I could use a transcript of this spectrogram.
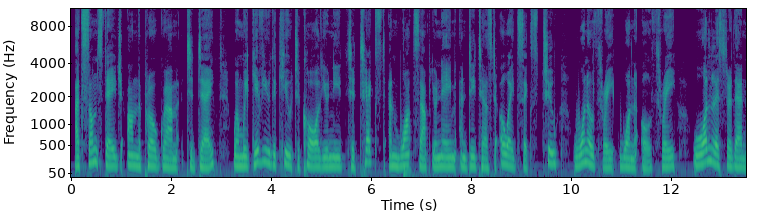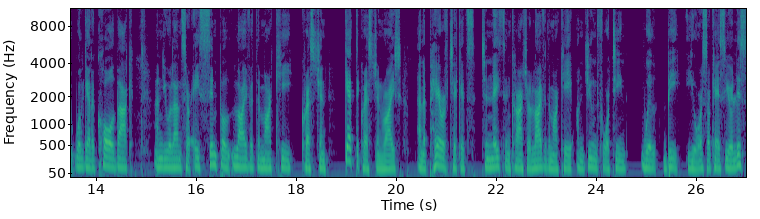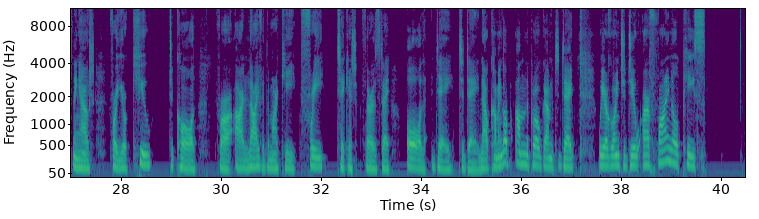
at some stage on the programme today. When we give you the cue to call, you need to text and WhatsApp your name and details to 0862 103 103. One listener then will get a call back and you will answer a simple live at the marquee question. Get the question right and a pair of tickets to Nathan Carter live at the Marquee on June 14 will be yours. Okay, so you're listening out for your cue to call for our live at the Marquee free ticket Thursday all day today. Now, coming up on the programme today, we are going to do our final piece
